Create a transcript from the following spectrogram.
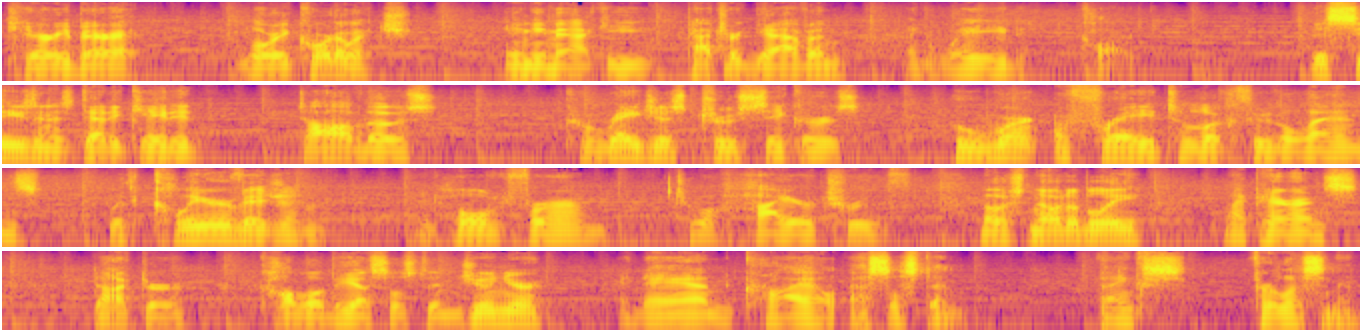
Carrie Barrett, Lori Kordowich, Amy Mackey, Patrick Gavin, and Wade Clark. This season is dedicated to all of those courageous truth seekers who weren't afraid to look through the lens with clear vision and hold firm to a higher truth. Most notably, my parents, Dr. Caldwell B. Esselstyn Jr. and Ann Crile Esselstyn. Thanks for listening.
